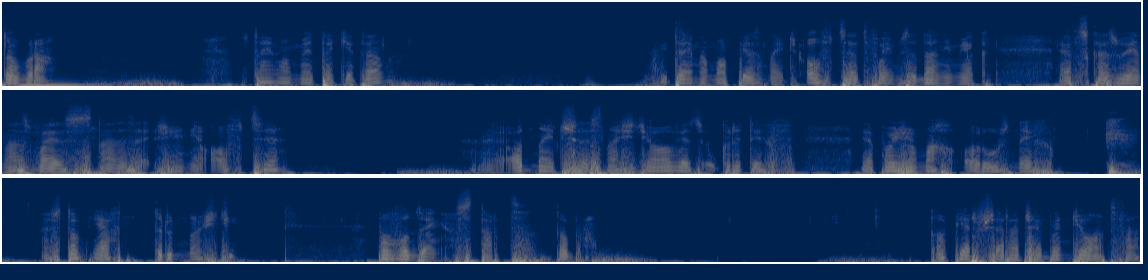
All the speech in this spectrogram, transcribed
Dobra. Tutaj mamy takie ten. Witaj na mapie, znajdź owce. Twoim zadaniem, jak e, wskazuje nazwa, jest znalezienie owcy. E, Odnajdź 16 owiec ukrytych w e, poziomach o różnych stopniach trudności. Powodzenia. Start. Dobra. To pierwsze raczej będzie łatwe.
